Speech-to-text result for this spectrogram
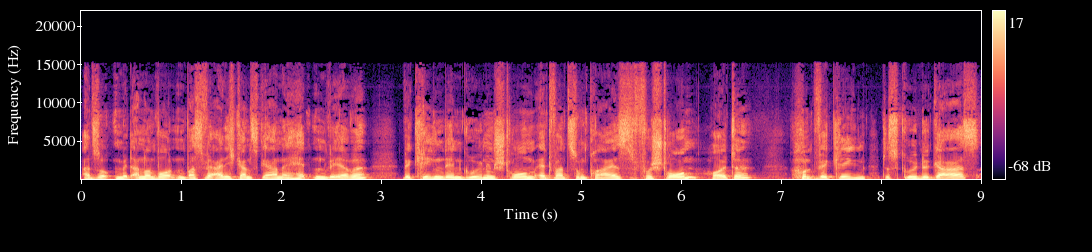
Also mit anderen Worten, was wir eigentlich ganz gerne hätten wäre, wir kriegen den grünen Strom etwa zum Preis für Strom heute und wir kriegen das grüne Gas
